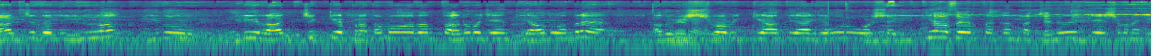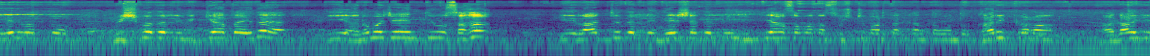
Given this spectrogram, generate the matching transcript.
ರಾಜ್ಯದಲ್ಲಿ ಇಲ್ಲ. ಇದು ಇಡೀ ರಾಜ್ಯಕ್ಕೆ ಪ್ರಥಮವಾದಂಥ ಹನುಮ ಜಯಂತಿ ಯಾವುದು ಅಂದರೆ ಅದು ವಿಶ್ವವಿಖ್ಯಾತಿಯಾಗಿ ಮೂರು ವರ್ಷ ಇತಿಹಾಸ ಇರತಕ್ಕಂಥ ಏನು ಏನಿವತ್ತು ವಿಶ್ವದಲ್ಲಿ ವಿಖ್ಯಾತ ಇದೆ. ಈ ಹನುಮ ಜಯಂತಿಯೂ ಸಹ ಈ ರಾಜ್ಯದಲ್ಲಿ, ದೇಶದಲ್ಲಿ ಇತಿಹಾಸವನ್ನು ಸೃಷ್ಟಿ ಮಾಡ್ತಕ್ಕಂಥ ಒಂದು ಕಾರ್ಯಕ್ರಮ. ಹಾಗಾಗಿ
